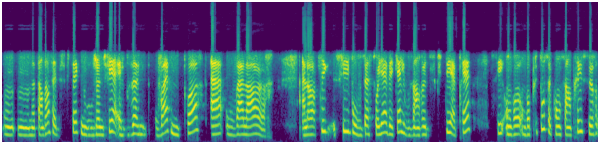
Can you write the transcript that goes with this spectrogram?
on, a tendance à discuter avec nos jeunes filles, elle vous a ouvert une porte à, aux valeurs. Alors, si vous vous asseyez avec elle et vous en rediscutez après, c'est on va on va plutôt se concentrer sur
